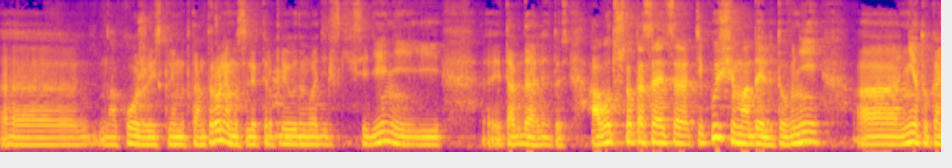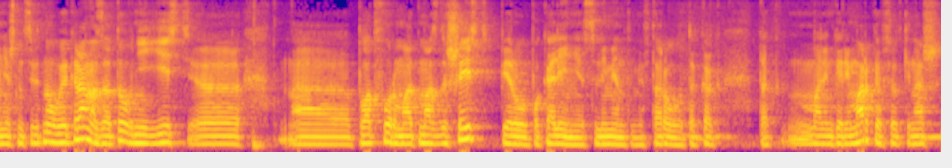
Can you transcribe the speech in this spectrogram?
э, на коже и с климат-контролем, и с электроприводом водительских сидений и, и так далее. То есть, а вот что касается текущей модели, то в ней э, нету, конечно, цветного экрана, зато в ней есть э, э, платформа от Mazda 6 первого поколения с элементами второго, так как так, маленькая ремарка, все-таки наш,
